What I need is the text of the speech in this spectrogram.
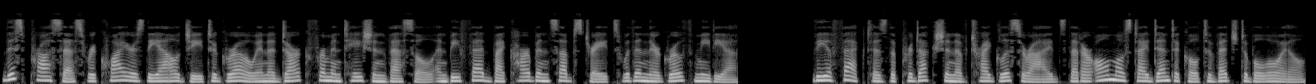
This process requires the algae to grow in a dark fermentation vessel and be fed by carbon substrates within their growth media. The effect is the production of triglycerides that are almost identical to vegetable oil.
